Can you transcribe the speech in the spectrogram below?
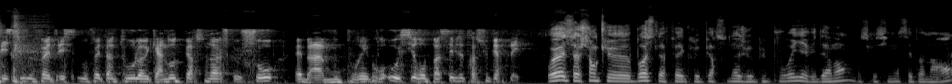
Et si vous faites, et si vous faites un tour avec un autre personnage que Shaw, eh ben vous pourrez aussi repasser peut-être un super play. Ouais, sachant que Boss l'a fait avec le personnage le plus pourri, évidemment, parce que sinon c'est pas marrant.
